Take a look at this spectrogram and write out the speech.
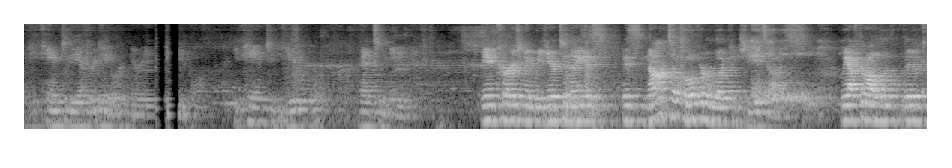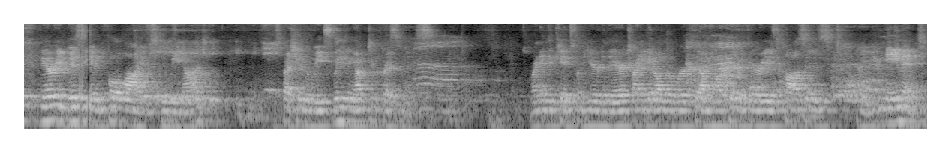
But he came to the everyday, ordinary people. He came to you and to me. The encouragement we hear tonight is, is not to overlook Jesus. We, after all, live very busy and full lives, do we not? Especially in the weeks leading up to Christmas. Running the kids from here to there, trying to get all the work done, helping with various causes. Uh, you name it,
